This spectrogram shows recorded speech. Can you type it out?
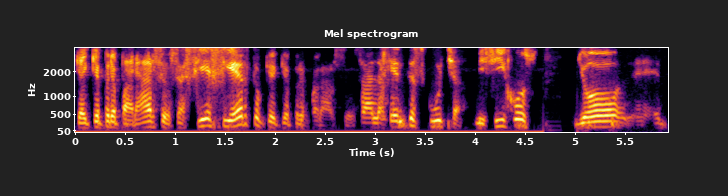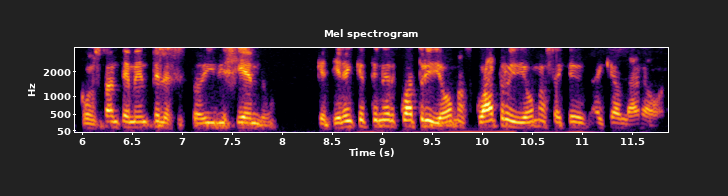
que, hay que prepararse, o sea, sí es cierto que hay que prepararse, o sea, la gente escucha, mis hijos, yo eh, constantemente les estoy diciendo que tienen que tener cuatro idiomas, cuatro idiomas hay que, hay que hablar ahora,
